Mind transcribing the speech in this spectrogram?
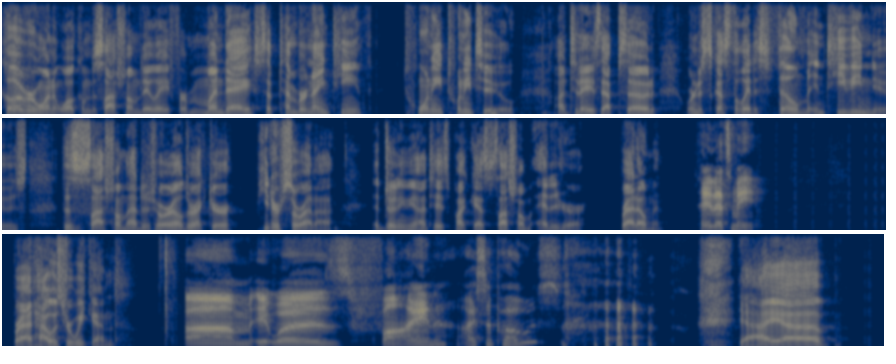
Hello, everyone, and welcome to Slash Film Daily for Monday, September 19th, 2022. On today's episode, we're going to discuss the latest film and TV news. This is Slash Film editorial director Peter Sciretta. And joining me on today's podcast, Slash Film editor Brad Oman. Hey, that's me. Brad, how was your weekend? Um, it was fine, I suppose. yeah, I uh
